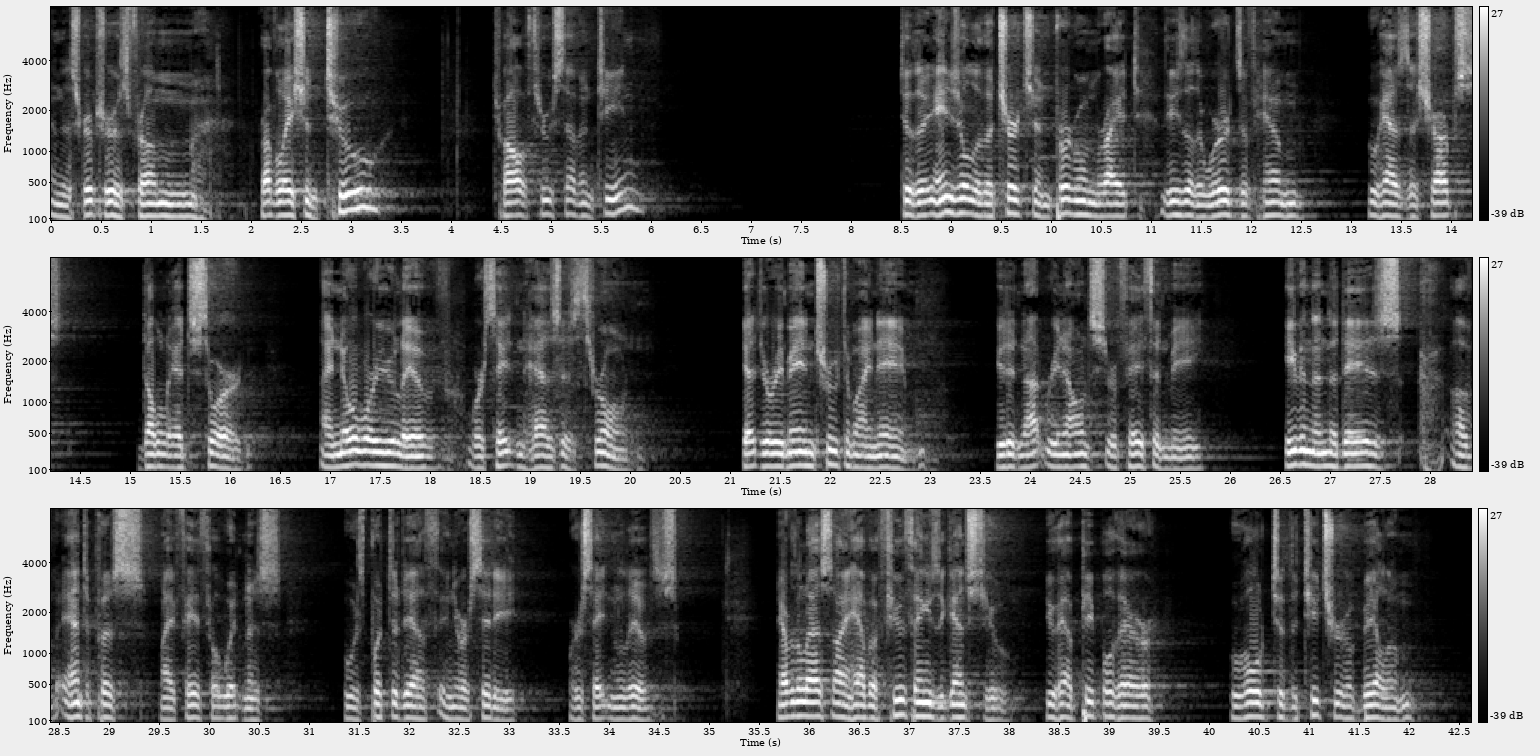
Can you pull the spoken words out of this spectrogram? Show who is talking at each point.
Speaker 1: And the scripture is from Revelation 2 12 through 17. To the angel of the church in Pergamum, write These are the words of him who has the sharp, double edged sword. I know where you live, where Satan has his throne. Yet you remain true to my name. You did not renounce your faith in me, even in the days of Antipas, my faithful witness, who was put to death in your city where Satan lives. Nevertheless, I have a few things against you. You have people there who hold to the teacher of Balaam,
